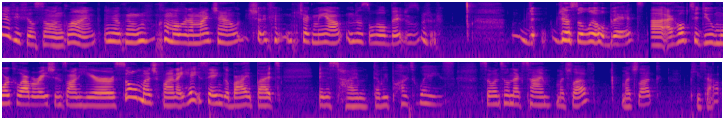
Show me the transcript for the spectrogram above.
if you feel so inclined, you can come over to my channel, check, check me out just a little bit, just, just a little bit. Uh, I hope to do more collaborations on here. So much fun. I hate saying goodbye, but it is time that we part ways. So until next time, much love, much luck, peace out.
